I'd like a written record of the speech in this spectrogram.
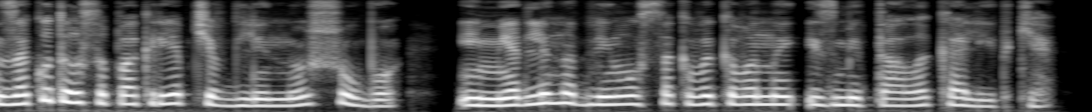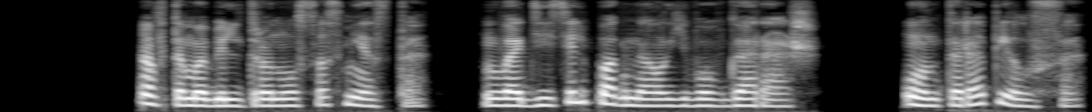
закутался покрепче в длинную шубу и медленно двинулся к выкованной из металла калитке. Автомобиль тронулся с места. Водитель погнал его в гараж. Он торопился.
